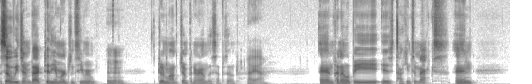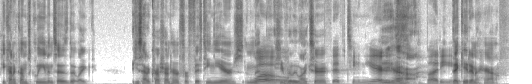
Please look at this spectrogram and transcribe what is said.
So we jump back to the emergency room. hmm Doing a lot of jumping around this episode. Oh yeah. And Penelope is talking to Max, and he kind of comes clean and says that like he's had a crush on her for 15 years, and that he really likes her. Fifteen years. Yeah. Buddy. decade and a half.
